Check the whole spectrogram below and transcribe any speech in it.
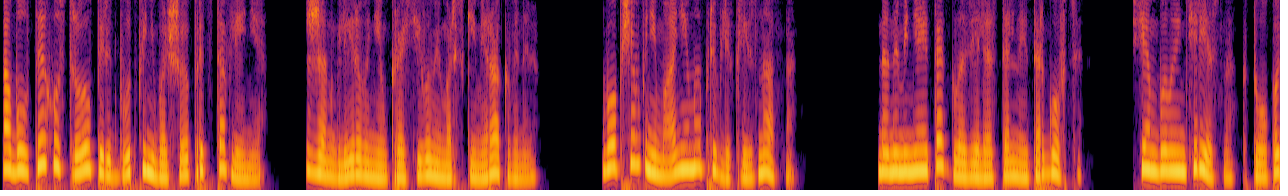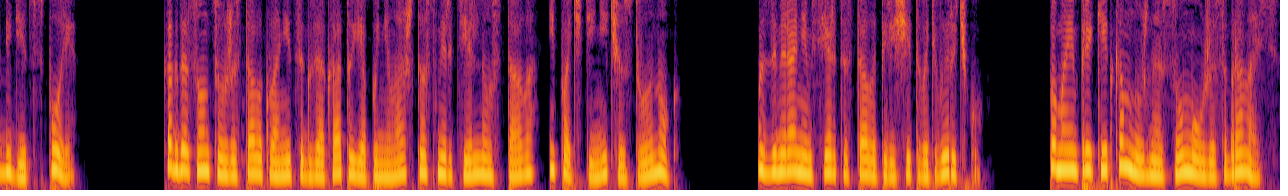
А Бултых устроил перед будкой небольшое представление с жонглированием красивыми морскими раковинами. В общем, внимание мы привлекли знатно. Да на меня и так глазели остальные торговцы. Всем было интересно, кто победит в споре. Когда солнце уже стало клониться к закату, я поняла, что смертельно устала и почти не чувствую ног. С замиранием сердца стала пересчитывать выручку. По моим прикидкам, нужная сумма уже собралась.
